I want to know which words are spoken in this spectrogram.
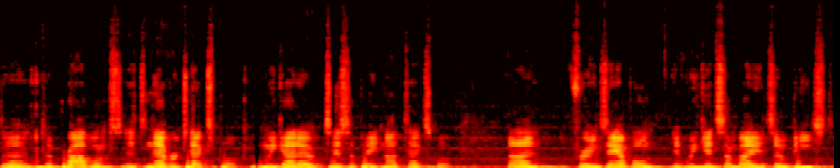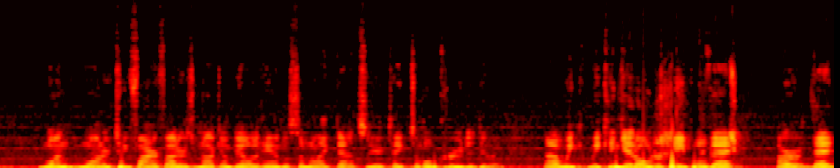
to, to problems. It's never textbook. We got to anticipate, not textbook. Uh, for example, if we get somebody that's obese, one, one or two firefighters are not going to be able to handle something like that. So it takes a whole crew to do it. Uh, we, we can get older people that are that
